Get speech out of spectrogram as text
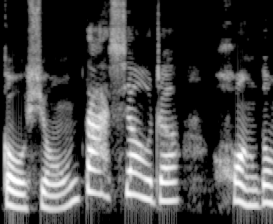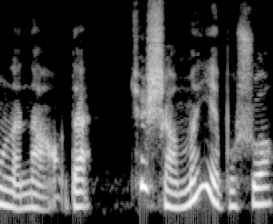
狗熊大笑着晃动了脑袋，却什么也不说。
